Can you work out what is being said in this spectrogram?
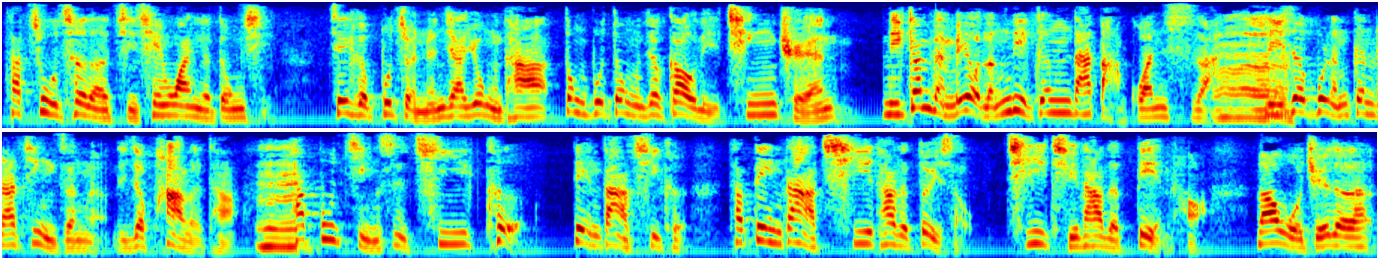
他注册了几千万个东西。这个不准人家用它，动不动就告你侵权，你根本没有能力跟他打官司啊，你就不能跟他竞争了，你就怕了他。嗯他不仅是欺客，店大欺客，他店大欺他的对手，欺其他的店哈。那我觉得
